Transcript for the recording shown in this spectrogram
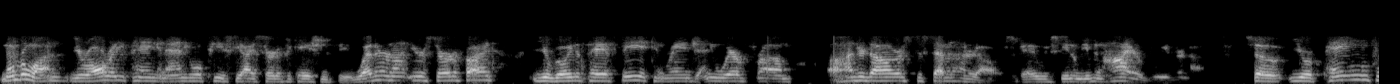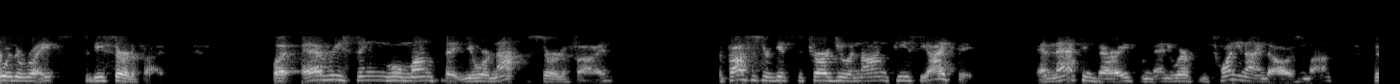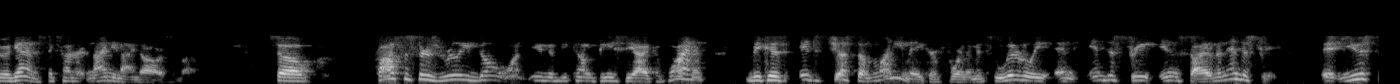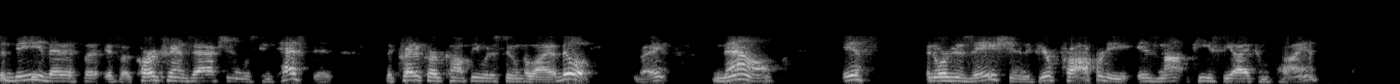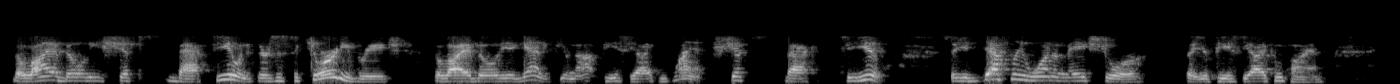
Number one, you're already paying an annual PCI certification fee. Whether or not you're certified, you're going to pay a fee. It can range anywhere from $100 to $700. Okay, we've seen them even higher, believe it or not. So you're paying for the rights to be certified. But every single month that you are not certified, the processor gets to charge you a non PCI fee. And that can vary from anywhere from $29 a month to, again, $699 a month. So processors really don't want you to become PCI compliant because it's just a moneymaker for them. It's literally an industry inside of an industry. It used to be that if a, if a card transaction was contested, the credit card company would assume the liability, right? Now, if an organization, if your property is not PCI compliant, the liability shifts back to you. And if there's a security breach, the liability again, if you're not PCI compliant, shifts back to you. So you definitely want to make sure that you're PCI compliant.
